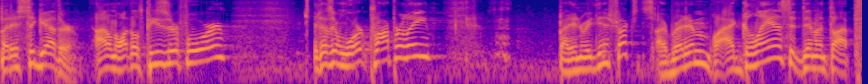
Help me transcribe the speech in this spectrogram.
but it's together. I don't know what those pieces are for. It doesn't work properly, but I didn't read the instructions. I read them, I glanced at them and thought,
